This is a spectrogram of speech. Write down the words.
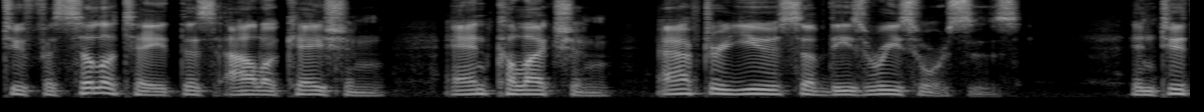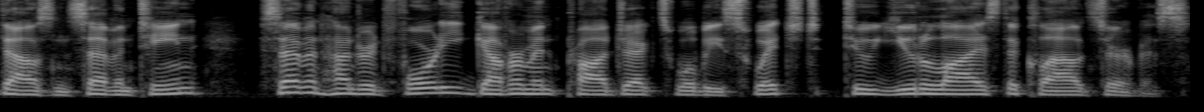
to facilitate this allocation and collection after use of these resources. In 2017, 740 government projects will be switched to utilize the cloud service.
